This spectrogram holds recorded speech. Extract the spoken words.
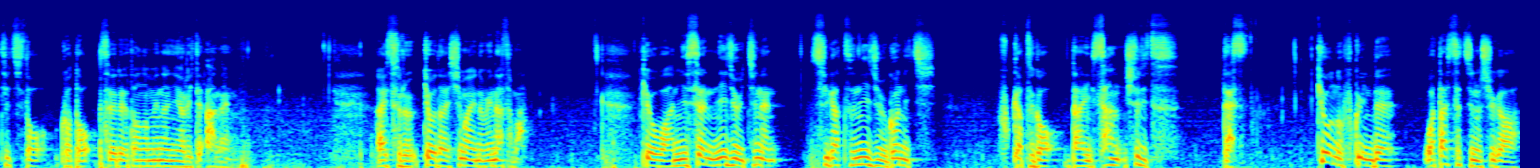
父と子と聖霊との皆によりてアメン。愛する兄弟姉妹の皆様。今日は2021年4月25日復活後第3手術です。今日の福音で私たちの主が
